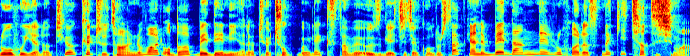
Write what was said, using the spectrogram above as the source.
ruhu yaratıyor. Kötü tanrı var, o da bedeni yaratıyor. Çok böyle kısa ve öz geçecek olursak. Yani bedenle ruh arasındaki çatışma.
